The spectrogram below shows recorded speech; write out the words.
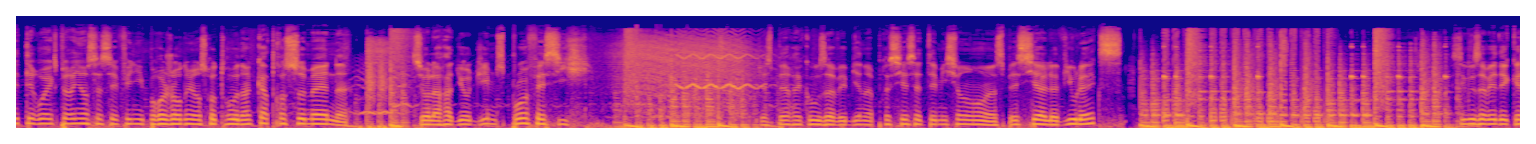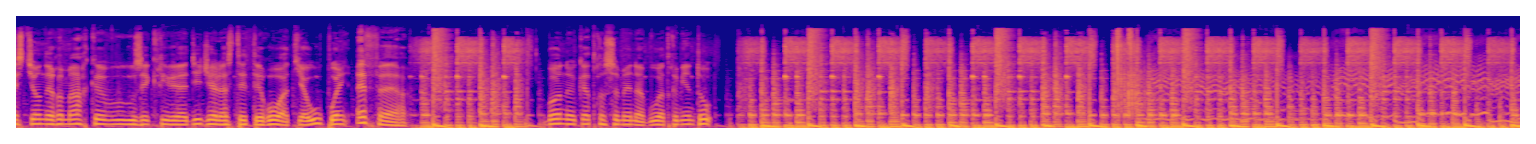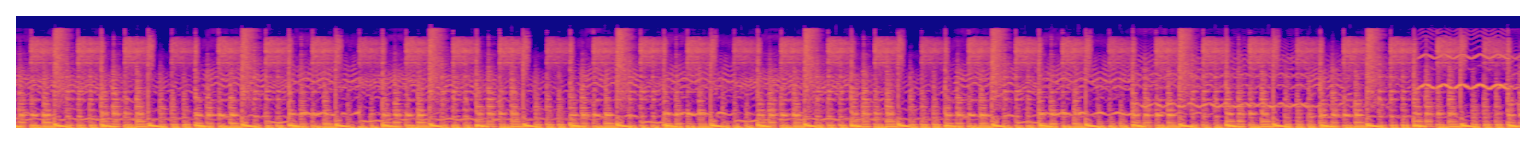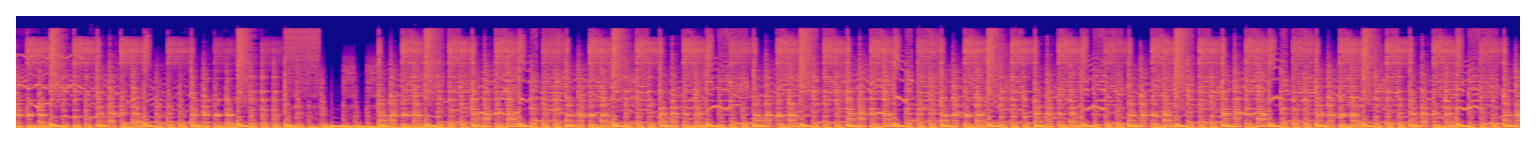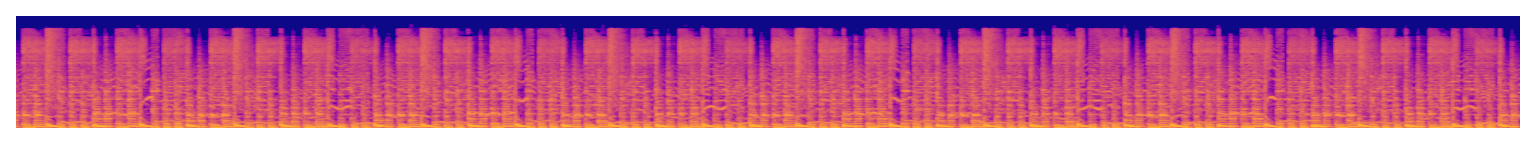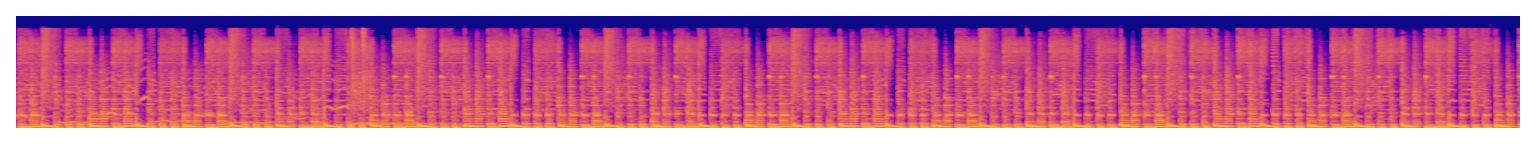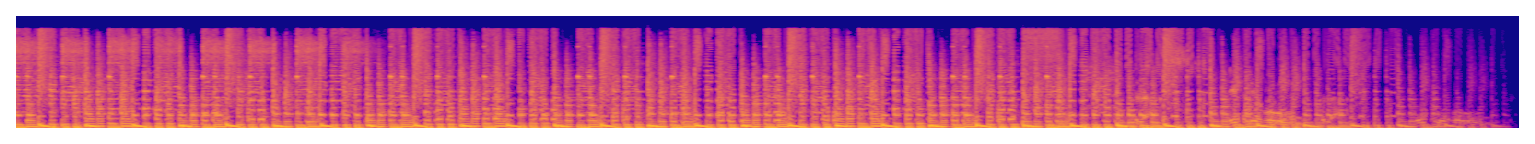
Hétéro Expérience, c'est fini pour aujourd'hui. On se retrouve dans 4 semaines sur la radio Jim's Prophecy. J'espère que vous avez bien apprécié cette émission spéciale Vulex. Si vous avez des questions, des remarques, vous écrivez à djlastetero.yahoo.fr. Bonne 4 semaines à vous, à très bientôt.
